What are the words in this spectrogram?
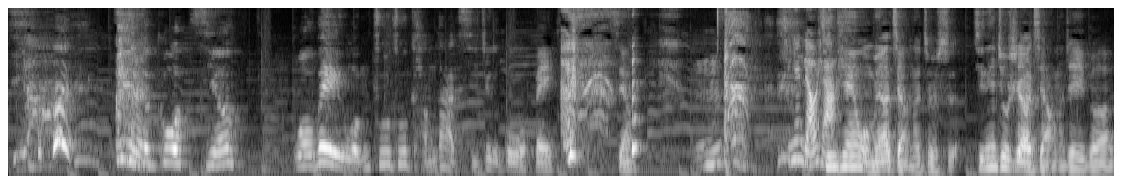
这个锅行，我为我们猪猪扛大旗，这个锅我背，行。嗯，今天聊啥？今天我们要讲的就是，今天就是要讲的这个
